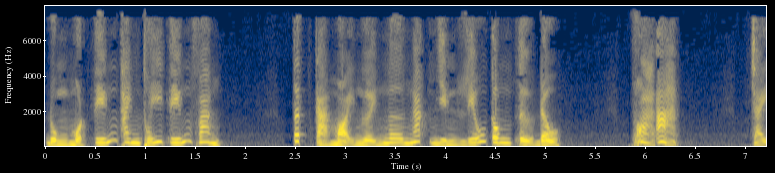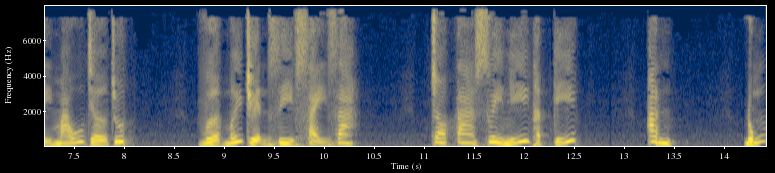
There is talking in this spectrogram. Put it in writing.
Đùng một tiếng thanh thúy tiếng vang. Tất cả mọi người ngơ ngác nhìn liễu công tử đầu. Hoa à! Chảy máu chờ chút. Vừa mới chuyện gì xảy ra. Cho ta suy nghĩ thật kỹ. Ăn. Đúng.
